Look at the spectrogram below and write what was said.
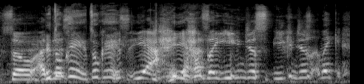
So uh, It's okay, it's okay. yeah, yeah. It's like you can just, you can just like,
